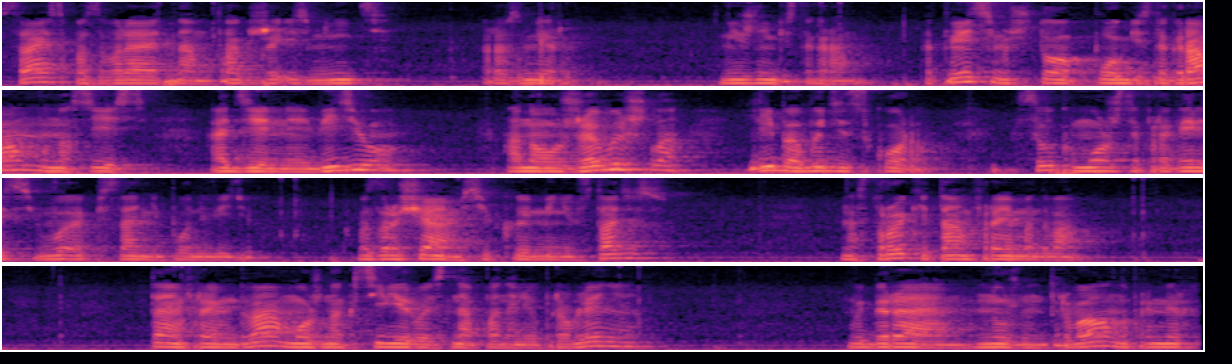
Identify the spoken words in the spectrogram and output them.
Size позволяет нам также изменить размер нижней гистограммы. Отметим, что по гистограммам у нас есть отдельное видео, оно уже вышло, либо выйдет скоро. Ссылку можете проверить в описании под видео. Возвращаемся к меню Status. Настройки TimeFrame 2. TimeFrame 2 можно активировать на панели управления. Выбираем нужный интервал, например,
